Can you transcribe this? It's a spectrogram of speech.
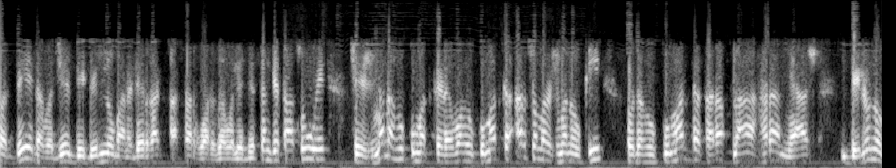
په دې د وجې د بلونو باندې ډېر غټ اثر ورزولې دي څنګه تاسو وې چې ژمنه حکومت کړي وه حکومت کا ارسم ژمنو کې خو د حکومت د طرف لا هر میاش بلونو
